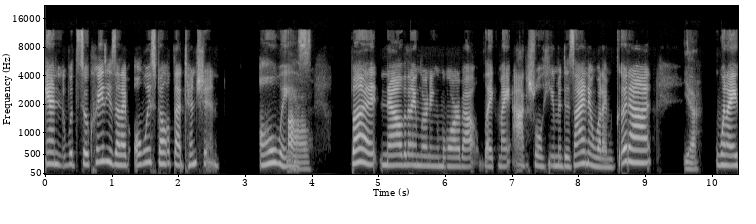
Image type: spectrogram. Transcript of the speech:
and what's so crazy is that I've always felt that tension, always. Oh. But now that I'm learning more about like my actual human design and what I'm good at, yeah, when I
